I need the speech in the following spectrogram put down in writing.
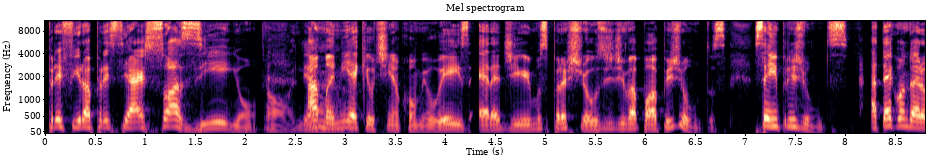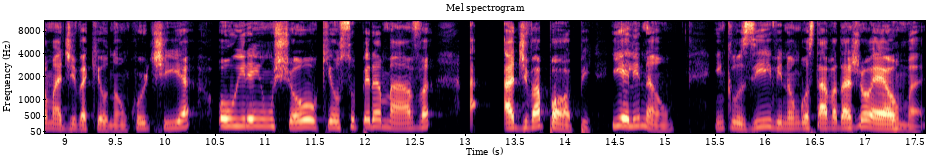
prefiro apreciar sozinho. Olha. A mania que eu tinha com meu ex era de irmos pra shows de diva pop juntos. Sempre juntos. Até quando era uma diva que eu não curtia, ou ir em um show que eu super amava, a, a diva pop. E ele não. Inclusive, não gostava da Joelma.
